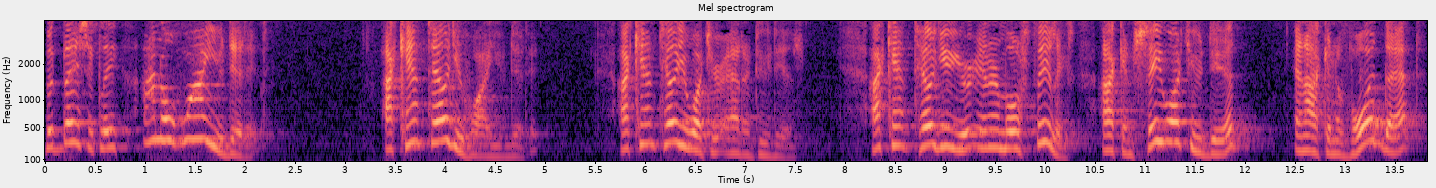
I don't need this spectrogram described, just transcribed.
but basically, I know why you did it. I can't tell you why you did it. I can't tell you what your attitude is. I can't tell you your innermost feelings. I can see what you did, and I can avoid that,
